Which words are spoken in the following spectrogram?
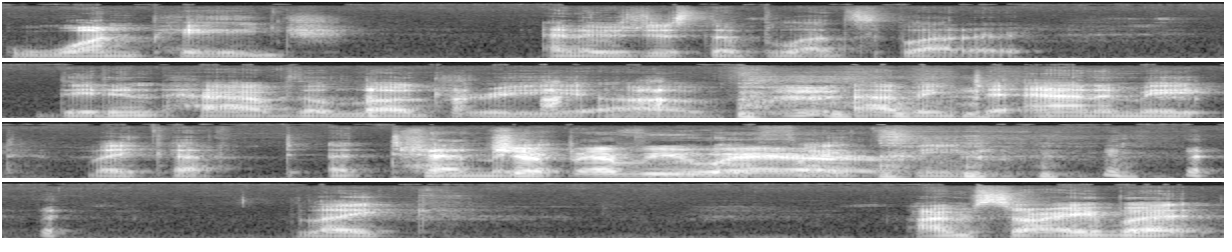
one page, and it was just a blood splatter. They didn't have the luxury of having to animate like a, a 10 Ketchup minute everywhere. fight scene. like, I'm sorry, but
